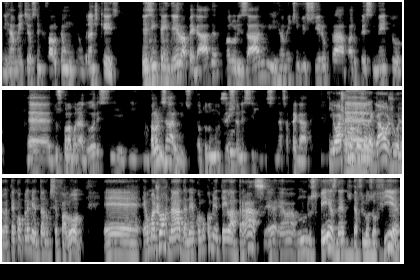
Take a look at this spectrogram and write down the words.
e realmente eu sempre falo que é um, é um grande case. Eles entenderam a pegada, valorizaram e realmente investiram pra, para o crescimento é, dos colaboradores e, e, valorizaram isso. Então, todo mundo cresceu nesse, nesse, nessa pegada. E eu acho que uma é... coisa legal, Júlio, até complementando o que você falou, é, é uma jornada, né? Como eu comentei lá atrás, é, é um dos P's né, da filosofia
